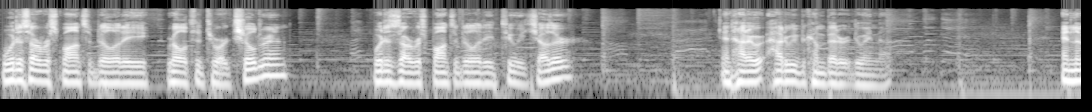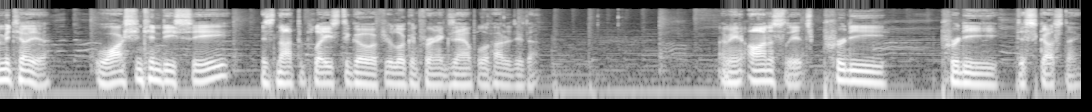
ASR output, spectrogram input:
What is our responsibility relative to our children? What is our responsibility to each other? And how do, how do we become better at doing that? And let me tell you, Washington, D.C. is not the place to go if you're looking for an example of how to do that. I mean, honestly, it's pretty, pretty disgusting.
